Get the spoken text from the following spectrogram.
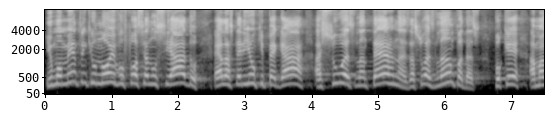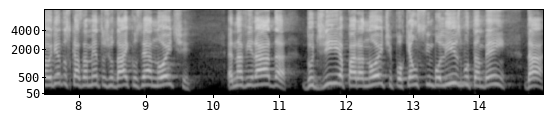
E o momento em que o noivo fosse anunciado, elas teriam que pegar as suas lanternas, as suas lâmpadas, porque a maioria dos casamentos judaicos é à noite. é na virada do dia para a noite, porque é um simbolismo também da,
